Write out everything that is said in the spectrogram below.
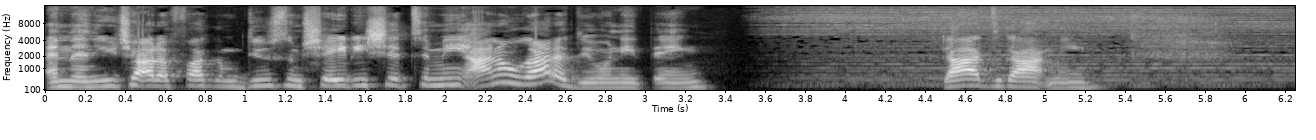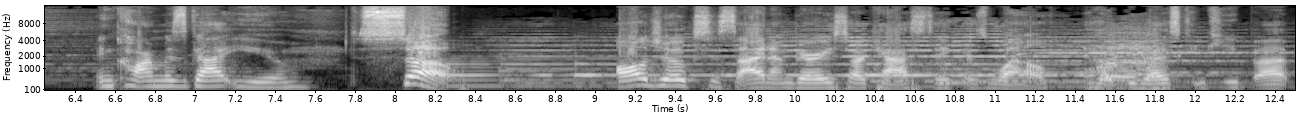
And then you try to fucking do some shady shit to me. I don't gotta do anything. God's got me. And karma's got you. So, all jokes aside, I'm very sarcastic as well. I hope you guys can keep up.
